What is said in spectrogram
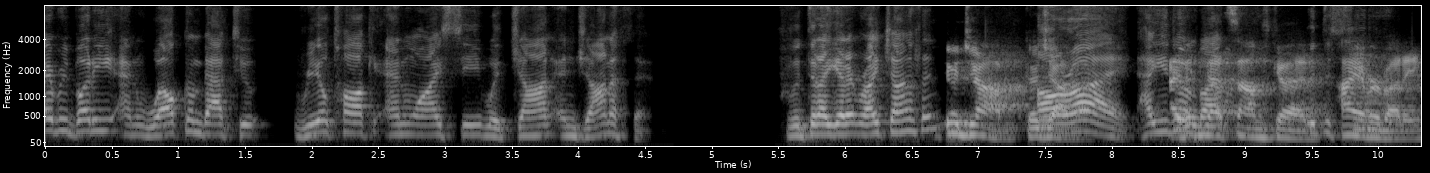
everybody, and welcome back to Real Talk NYC with John and Jonathan. Did I get it right, Jonathan? Good job. Good job. All right. How you doing, that sounds good. Good Hi, you. everybody.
